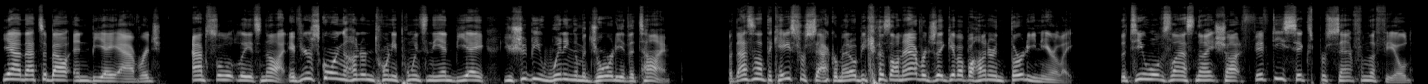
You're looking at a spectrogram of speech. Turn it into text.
yeah, that's about NBA average. Absolutely, it's not. If you're scoring 120 points in the NBA, you should be winning a majority of the time. But that's not the case for Sacramento because on average, they give up 130 nearly. The T Wolves last night shot 56% from the field,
